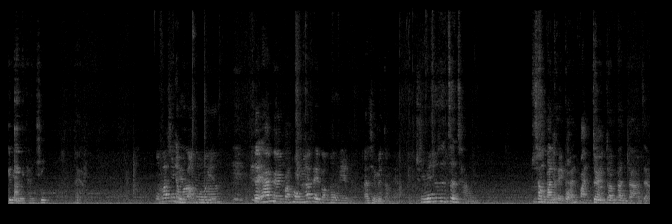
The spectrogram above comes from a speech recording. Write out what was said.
有点微弹性。哎呀，我发现可以绑后面，对，它可以绑后面，它可以绑后面。那前面长这样。前面就是正常上班可以看对，短板搭这样。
